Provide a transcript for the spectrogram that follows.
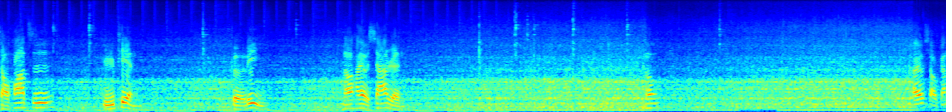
小花枝、鱼片、蛤蜊，然后还有虾仁，还有小干，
